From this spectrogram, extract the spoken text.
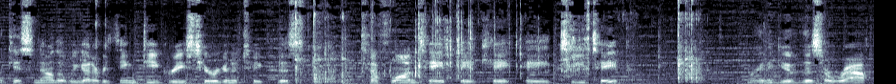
Okay, so now that we got everything degreased here, we're going to take this Teflon tape, aka T-tape. We're going to give this a wrap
